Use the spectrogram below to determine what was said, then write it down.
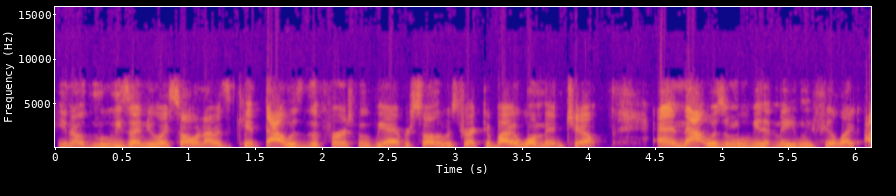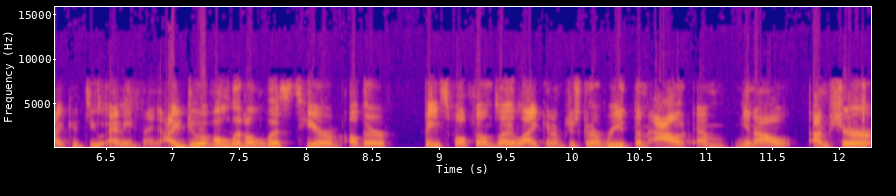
you know, the movies I knew I saw when I was a kid. That was the first movie I ever saw that was directed by a woman, too. And that was a movie that made me feel like I could do anything. I do have a little list here of other baseball films I like, and I'm just going to read them out. And, you know, I'm sure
